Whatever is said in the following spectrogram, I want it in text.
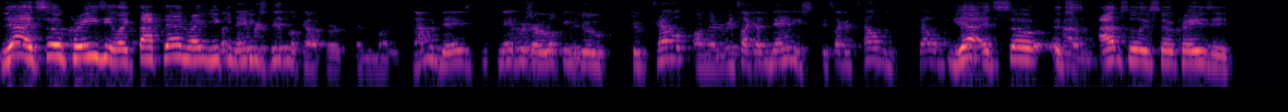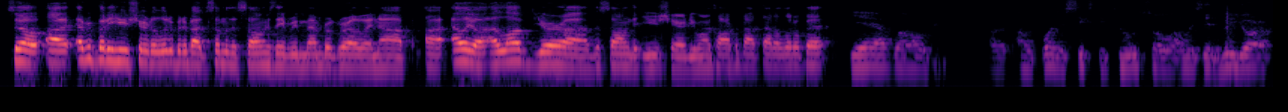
it's so crazy. Like back then, right? You But could neighbors did look out for everybody. Nowadays, neighbors are looking to to tell on every. It's like a nanny. It's like a tell me. Tell Yeah, it's so it's absolutely so crazy. So uh, everybody here shared a little bit about some of the songs they remember growing up. Uh, Elio, I loved your uh, the song that you shared. You want to talk about that a little bit? Yeah, well, I- I was born in '62, so I was in New York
